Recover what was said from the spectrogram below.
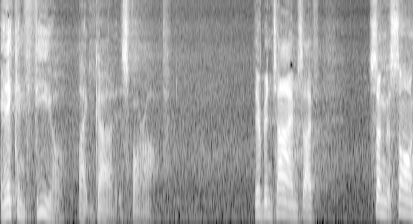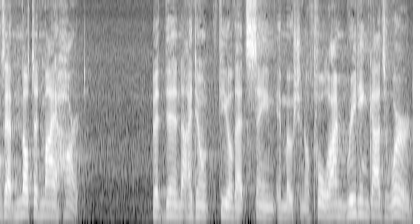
And it can feel like God is far off. There have been times I've sung the songs that melted my heart but then I don't feel that same emotional pull. I'm reading God's word,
